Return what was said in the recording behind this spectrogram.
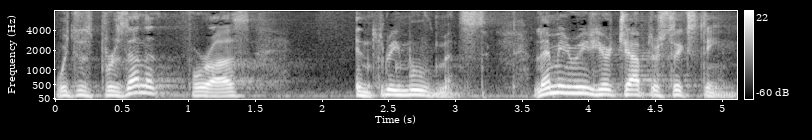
which is presented for us in three movements. Let me read here chapter 16.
